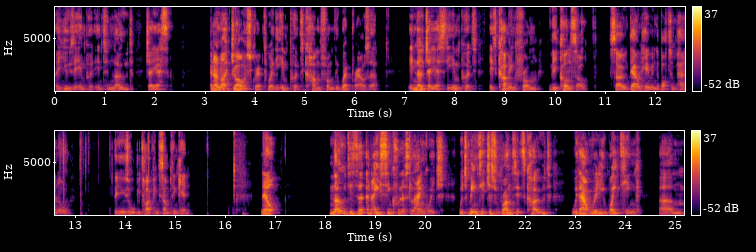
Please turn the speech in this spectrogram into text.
a user input into Node.js and unlike JavaScript, where the input comes from the web browser, in Node.js, the input is coming from the console. So down here in the bottom panel, the user will be typing something in. Now, Node is a, an asynchronous language, which means it just runs its code without really waiting um,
